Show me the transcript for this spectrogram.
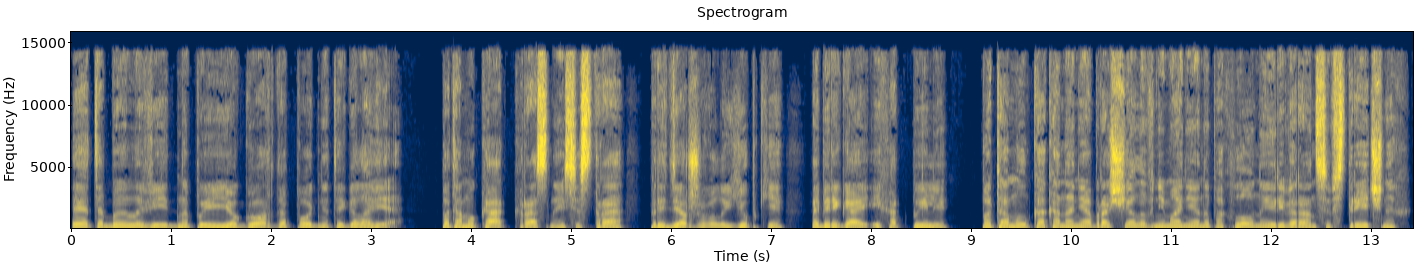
Это было видно по ее гордо поднятой голове, потому как красная сестра придерживала юбки, оберегая их от пыли, потому как она не обращала внимания на поклоны и реверансы встречных.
